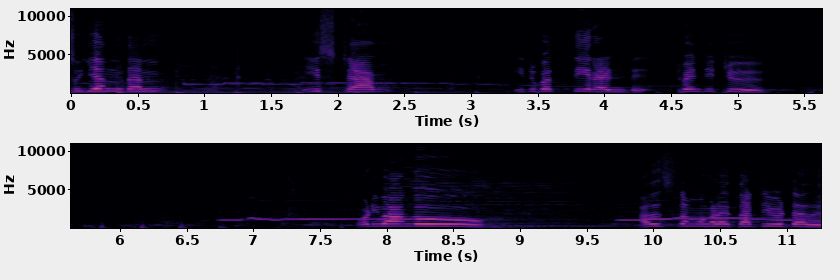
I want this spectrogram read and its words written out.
சுயந்தன் ஈஸ்டாம் இருபத்தி ரெண்டு டுவெண்ட்டி டூ ஓடி வாங்கோ. அதிர்ஷ்டம் உங்களை தட்டி விட்டது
